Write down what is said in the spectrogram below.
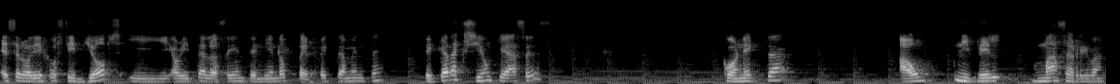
Eso lo dijo Steve Jobs y ahorita lo estoy entendiendo perfectamente. De cada acción que haces, conecta a un nivel más arriba.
